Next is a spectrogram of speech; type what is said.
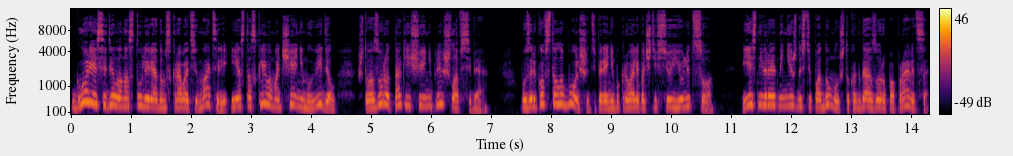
Глория сидела на стуле рядом с кроватью матери, и я с тоскливым отчаянием увидел, что Азора так еще и не пришла в себя. Пузырьков стало больше, теперь они покрывали почти все ее лицо. И я с невероятной нежностью подумал, что когда Азора поправится,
